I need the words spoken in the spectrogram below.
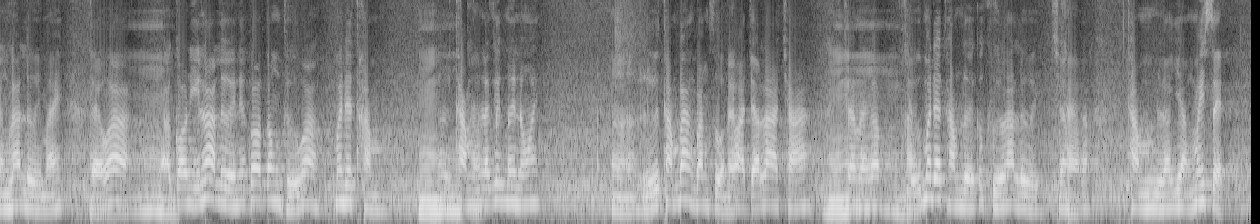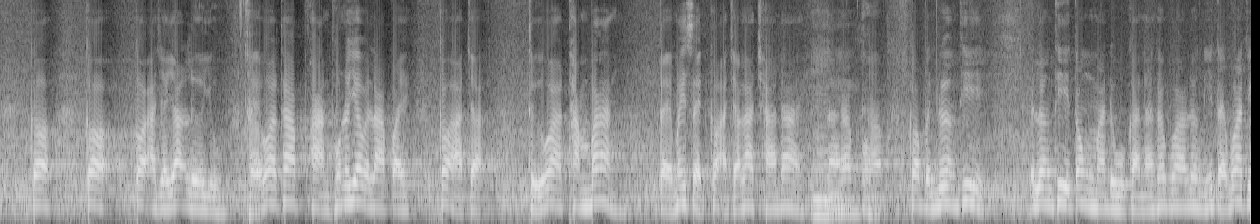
ยังละเลยไหม แต่ว่าอืมกรณีละเลยเนี่ยก็ต้องถือว่าไม่ได้ทอืมำครับทำเล็กๆน้อยๆเอ่อหรือทำบ้างบางส่วนก็อาจจะล่าช้าอืมใช่ไหมครับครับ หรือไม่ได้ทำเลยก็คือละเลยใช่ไหมครับครับทำแล้วยังไม่เสร็จก็ ก็ก็อาจจะยะเลยอยู่ครับแต่ว่าถ้าผ่านพ้นระยะเวลาไป ก็อาจจะถือว่าทำบ้าง แต่ไม่เสร็จก็อาจจะล่าช้าได้อืมนะครับผมครับก็เป็นเรื่องที่เป็นเรื่องที่ต้องมาดูกันนะครับว่าเรื่องนี้แต่ว่าจ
